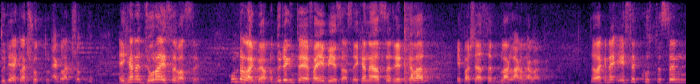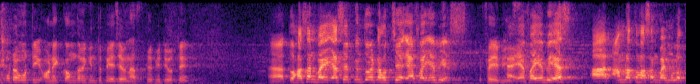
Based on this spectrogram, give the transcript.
দুইটা এক লাখ সত্তর। এক লাখ সত্তর। এখানে জোড়া এসএফ আছে। কোনটা লাগবে আপনার? দুইটা কিন্তু এফআই এবিএস আছে। এখানে আছে রেড কালার এ পাশে আছে ব্ল্যাক কালার যারা কিনা এসএফ খুঁজতেছেন মোটামুটি অনেক কম দামে কিন্তু পেয়ে যাবেন আজকের ভিডিওতে। তো হাসান ভাই এসএফ কিন্তু এটা হচ্ছে এফআই এবিএস হ্যাঁ এফআইএবিএস আর আমরা তো হাসান ভাই মূলত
